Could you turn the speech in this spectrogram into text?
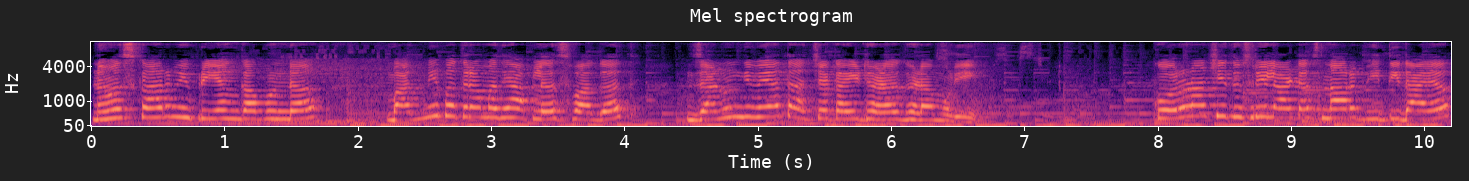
नमस्कार मी प्रियंका पुंड. बातमीपत्रामध्ये आपलं स्वागत. जाणून घेऊयात आजच्या काही ठळक घडामोडी. कोरोनाची दुसरी लाट असणार भीतीदायक.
